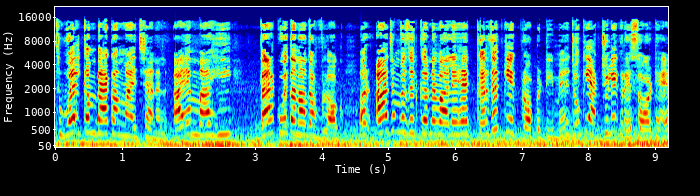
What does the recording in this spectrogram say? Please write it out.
Guys welcome back on my channel I am Mahi back with another vlog और आज हम विज़िट करने वाले हैं करजत की एक प्रॉपर्टी में, जो कि एक्चुअली एक रिसोर्ट है।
